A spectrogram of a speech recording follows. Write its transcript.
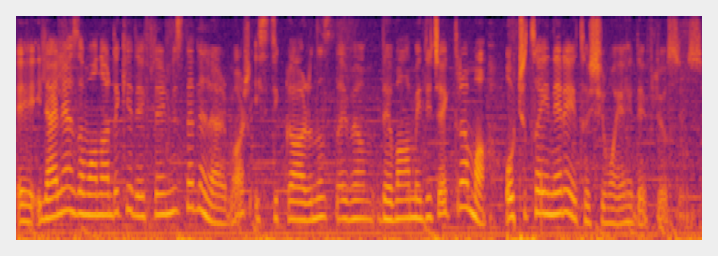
E, ilerleyen zamanlardaki hedeflerinizde neler var? İstikrarınız devam, devam edecektir ama o çıtayı nereye taşımayı hedefliyorsunuz?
